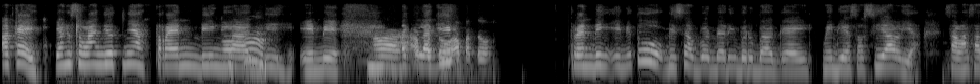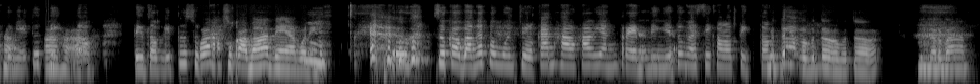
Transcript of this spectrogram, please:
Oke, okay, yang selanjutnya trending hmm. lagi ini. Nah, lagi-lagi apa, apa tuh? Trending ini tuh bisa ber dari berbagai media sosial ya. Salah satunya itu TikTok. TikTok itu suka Wah, suka banget nih aku nih. suka banget memunculkan hal-hal yang trending itu nggak sih kalau TikTok? Betul, betul, betul. Benar banget.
